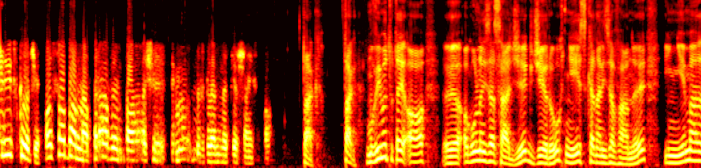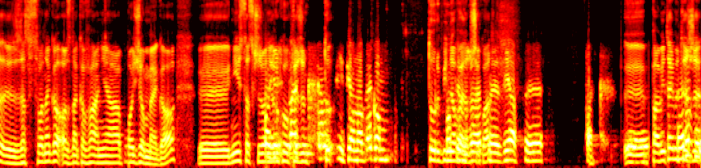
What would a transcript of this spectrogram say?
Czyli w skrócie, osoba na prawym pasie ma względne pierwszeństwo. Tak. Tak, mówimy tutaj o y, ogólnej zasadzie, gdzie ruch nie jest kanalizowany i nie ma y, zastosowanego oznakowania poziomego. Y, nie jest to skrzyżowanie ruchu tu, I pionowego turbinowe po na przykład. zjazd, y, tak. Y, Pamiętajmy też, że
